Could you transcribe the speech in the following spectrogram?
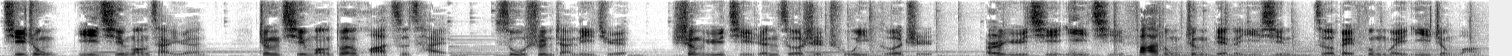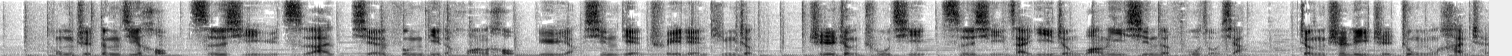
其中怡亲王载垣、正亲王端华自裁，肃顺斩立决。剩余几人则是处以革职，而与其一起发动政变的奕欣则被封为议政王。同治登基后，慈禧与慈安、咸丰帝的皇后御养新殿垂帘听政。执政初期，慈禧在议政王奕欣的辅佐下，整治吏治，重用汉臣；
